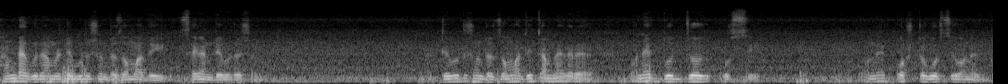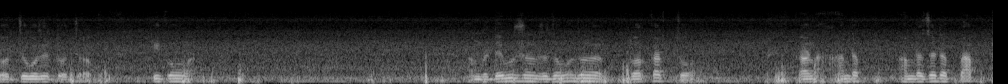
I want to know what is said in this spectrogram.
ঠান্ডা করে আমরা ডেপুটেশনটা জমা দিই সেকেন্ড ডেপুটেশন ডেপুটেশনটা জমা দিতাম না করে অনেক ধৈর্য করছি। অনেক কষ্ট করছি, অনেক ধৈর্য করে ধৈর্য। কী কম? আমরা ডেপুটেশনটা জমা দরকার তো। কারণ আমরা আমরা যেটা প্রাপ্ত,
